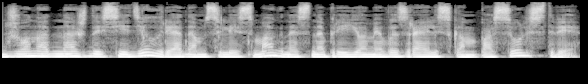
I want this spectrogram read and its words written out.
Джон однажды сидел рядом с Лис Магнес на приеме в израильском посольстве,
